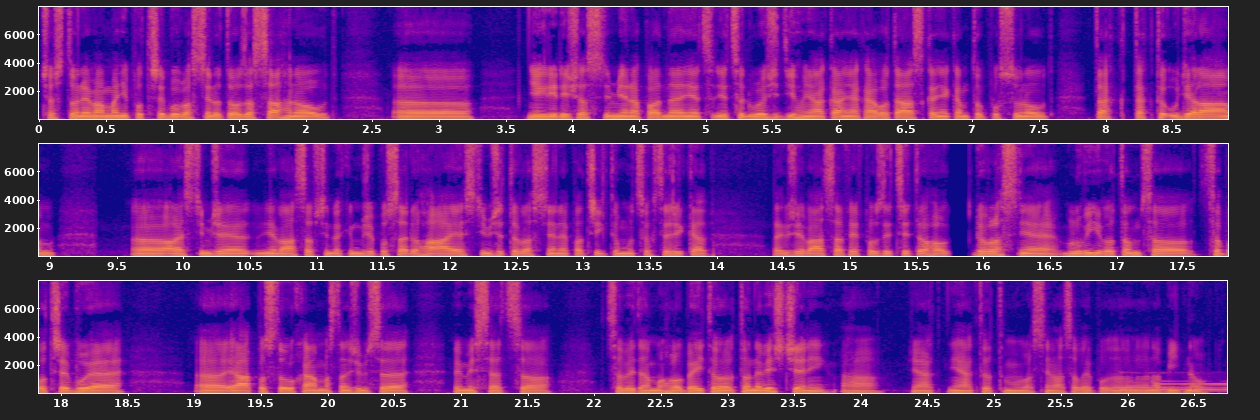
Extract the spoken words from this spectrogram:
Často nemám ani potřebu vlastně do toho zasáhnout. Uh, někdy, když vlastně mě napadne něco, něco důležitého, nějaká, nějaká otázka, někam to posunout, tak, tak to udělám. Eh, ale s tím, že mě Václav s tím taky může poslat do háje, s tím, že to vlastně nepatří k tomu, co chce říkat. Takže Václav je v pozici toho, kdo vlastně mluví o tom, co, co potřebuje. Eh, já poslouchám a snažím se vymyslet, co, co by tam mohlo být to, to nevěštěný a nějak, nějak to tomu vlastně Václavovi nabídnout.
